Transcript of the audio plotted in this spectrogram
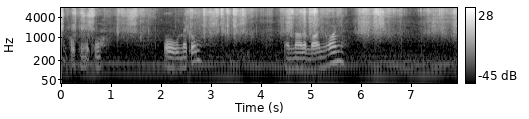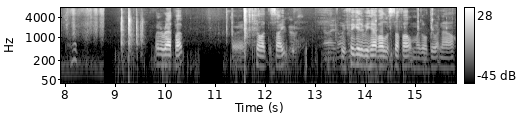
I'm hoping it's a old nickel and not a modern one. I'm gonna wrap up. Alright, still at the site. We figured we have all the stuff out, might as well do it now.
